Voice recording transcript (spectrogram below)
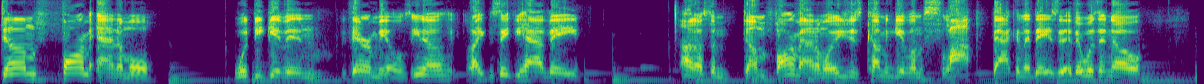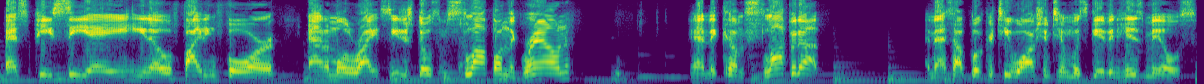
dumb farm animal would be given their meals. You know, like say if you have a, I don't know, some dumb farm animal, you just come and give them slop. Back in the days, there wasn't no SPCA, you know, fighting for animal rights. You just throw some slop on the ground, and they come slop it up. And that's how Booker T. Washington was given his meals.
